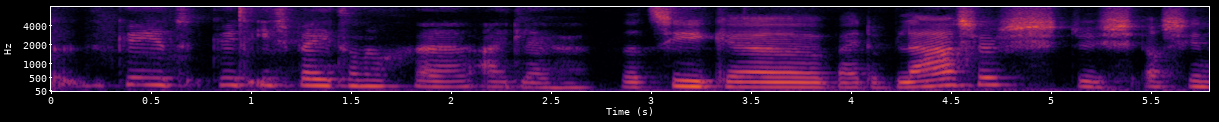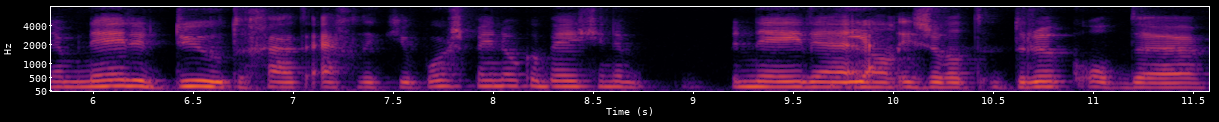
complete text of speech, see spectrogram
kun, je het, kun je het iets beter nog eh, uitleggen? Dat zie ik bij de blazers. Dus als je naar beneden duwt, dan gaat eigenlijk je borstbeen ook een beetje naar beneden. En dan is er wat druk op de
